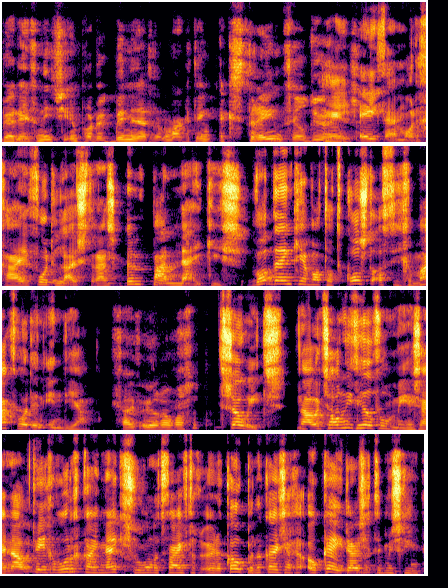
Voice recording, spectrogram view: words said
per definitie een product binnen network marketing extreem veel duurder hey, is. Even Mordechai, voor de luisteraars, een paar Nike's. Wat denk je wat dat kost als die gemaakt worden in India? 5 euro was het? Zoiets. Nou, het zal niet heel veel meer zijn. Nou, tegenwoordig kan je Nike's voor 150 euro kopen. Dan kan je zeggen, oké, daar zitten misschien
